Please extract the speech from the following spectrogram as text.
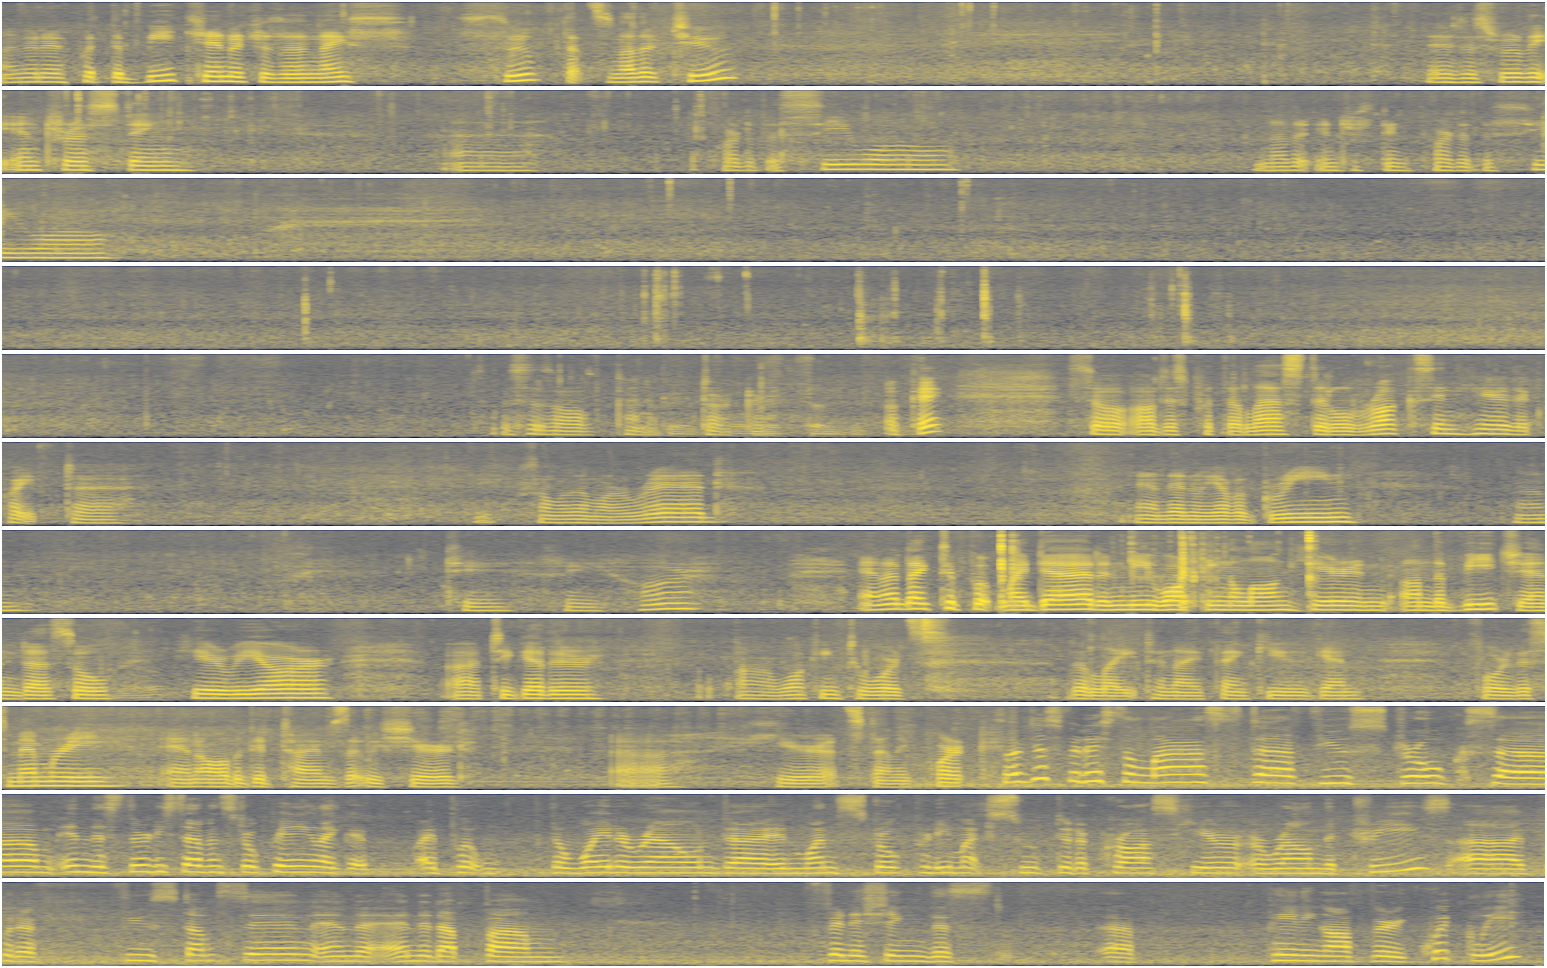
I'm going to put the beach in, which is a nice soup. That's another two. There's this really interesting uh, part of the seawall. Another interesting part of the seawall. this is all kind of darker. Okay, so I'll just put the last little rocks in here. They're quite, uh, some of them are red and then we have a green. One two three four. And I'd like to put my dad and me walking along here in, on the beach. And uh, so here we are uh, together uh, walking towards the light. And I thank you again for this memory and all the good times that we shared uh, here at Stanley Park. So I've just finished the last uh, few strokes um, in this 37 stroke painting. Like I, I put the white around uh, in one stroke, pretty much swooped it across here around the trees. Uh, I put a few stumps in and ended up um, finishing this uh, painting off very quickly.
